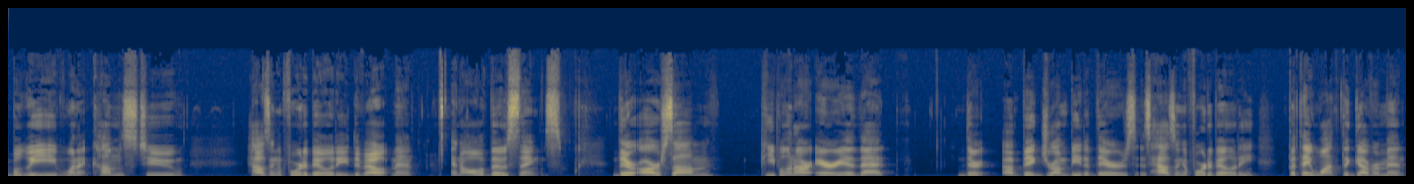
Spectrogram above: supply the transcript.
believe when it comes to housing affordability, development, and all of those things. There are some people in our area that they're, a big drumbeat of theirs is housing affordability, but they want the government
